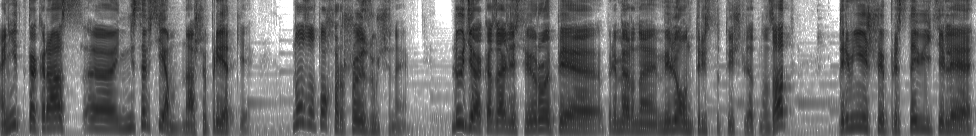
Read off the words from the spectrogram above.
они как раз э, не совсем наши предки, но зато хорошо изученные. Люди оказались в Европе примерно миллион триста тысяч лет назад. Древнейшие представители,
